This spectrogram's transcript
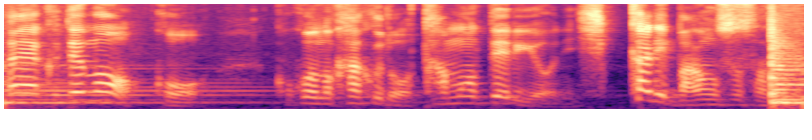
早くてもこうここの角度を保てるようにしっかりバウンスさせてる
